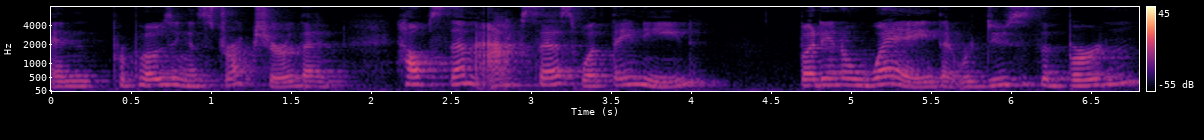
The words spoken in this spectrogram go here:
and proposing a structure that helps them access what they need, but in a way that reduces the burden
